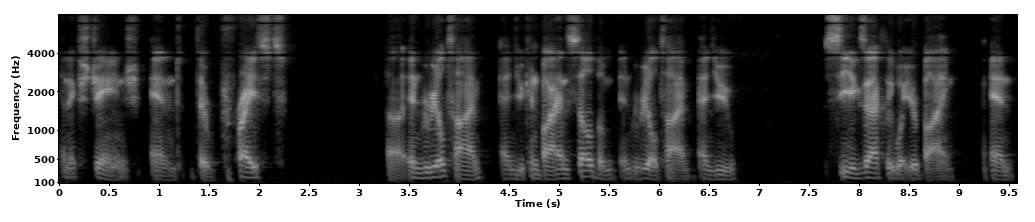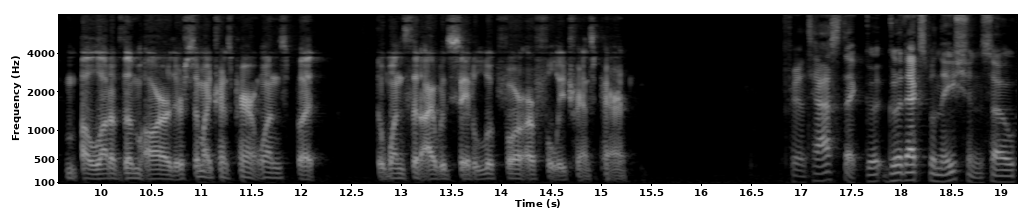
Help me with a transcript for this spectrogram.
an exchange and they're priced uh, in real time and you can buy and sell them in real time and you see exactly what you're buying. And a lot of them are they're semi-transparent ones but the ones that i would say to look for are fully transparent Fantastic. Good good explanation. So,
